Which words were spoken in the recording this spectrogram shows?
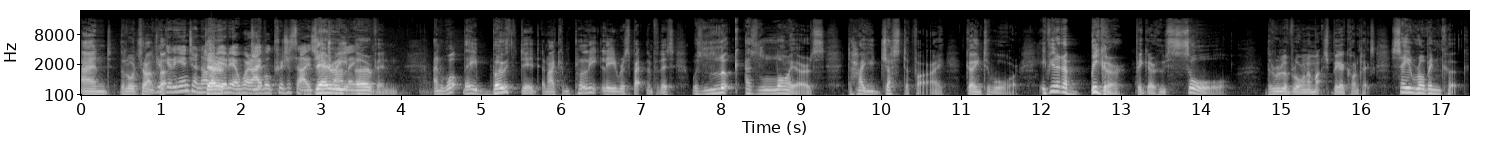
and the Lord Chancellor. You're getting into another Derry- area where I will criticise you, Derry Charlie. Irvine. And what they both did, and I completely respect them for this, was look as lawyers to how you justify going to war. If you had a bigger figure who saw the rule of law in a much bigger context, say Robin Cook,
